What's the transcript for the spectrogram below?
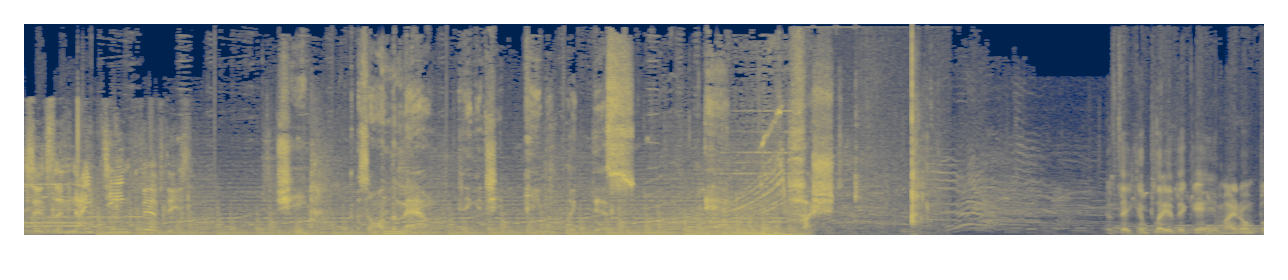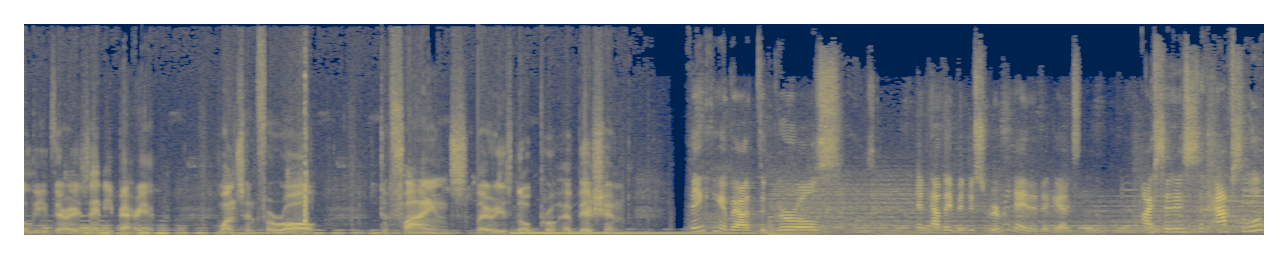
since the 1950s. She was on the mound, and she came up like this and hushed. If they can play the game, I don't believe there is any barrier. Once and for all defines there is no prohibition. Thinking about the girls and how they've been discriminated against, I said it's an absolute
